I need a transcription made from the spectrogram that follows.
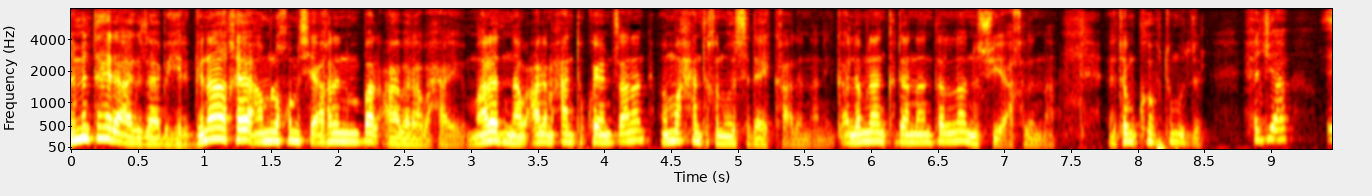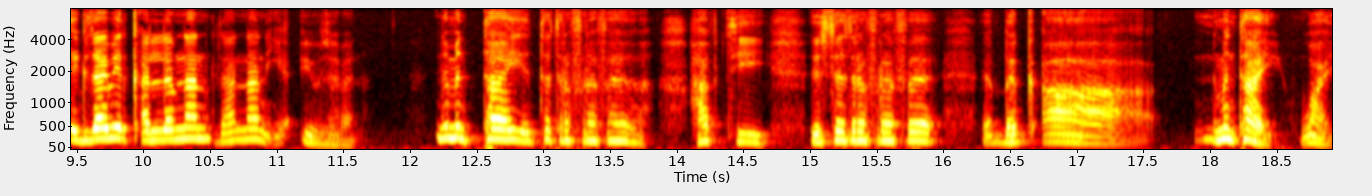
ንምንታይ ደኣ እግዝኣብሄር ግናኸ ኣምልኾ ምስ ይኣኽልን ምባል ዓቢ ረብሓ እዩ ማለት ናብ ዓለም ሓንቲ እኮ የምጻናን እሞ ሓንቲ ክንወስድ ኣይከኣለናን እዩ ቀለምናን ክዳና እንተለና ንሱ ይኣኽለና እቶም ክህብቱ ምዝር ሕጂ እግዚኣብሄር ቀለምናን ክዳናን እዩ ዘበና ንምንታይ ዝተትረፍረፈ ሃብቲ ዝተትረፍረፈ በቃ ንምንታይ ዋይ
